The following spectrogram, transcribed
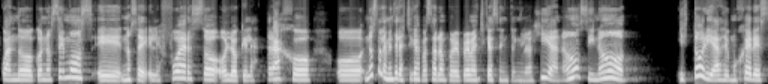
Cuando conocemos, eh, no sé, el esfuerzo o lo que las trajo, o no solamente las chicas pasaron por el programa de Chicas en Tecnología, ¿no? Sino historias de mujeres,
